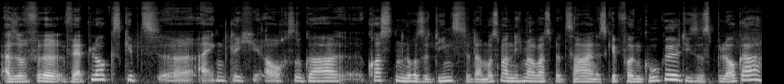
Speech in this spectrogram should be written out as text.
Also für Weblogs gibt es äh, eigentlich auch sogar kostenlose Dienste. Da muss man nicht mal was bezahlen. Es gibt von Google dieses Blogger,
